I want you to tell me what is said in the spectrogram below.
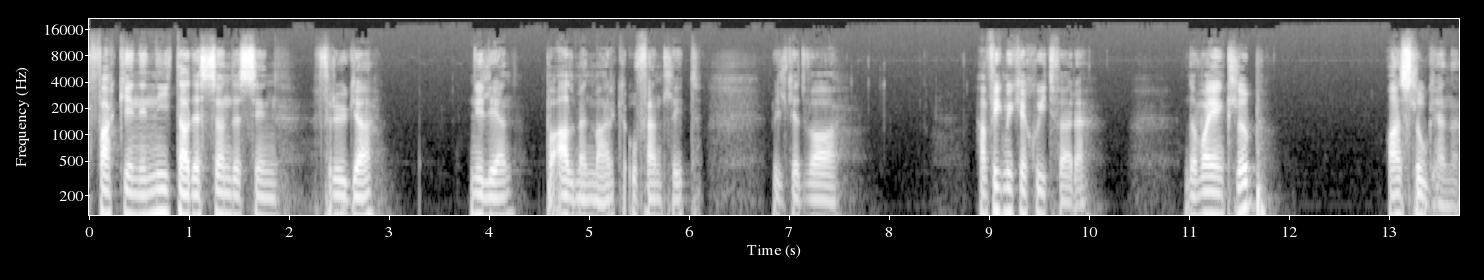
fucking nitade sönder sin fruga nyligen på allmän mark offentligt. Vilket var... Han fick mycket skit för det. De var i en klubb och han slog henne.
